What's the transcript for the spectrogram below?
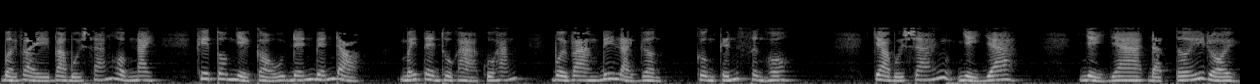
Bởi vậy vào buổi sáng hôm nay, khi Tôn Nhị Cậu đến bến đò, mấy tên thuộc hạ của hắn vội vàng đi lại gần, cùng kính xưng hô. Chào buổi sáng, nhị gia. Nhị gia đã tới rồi.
